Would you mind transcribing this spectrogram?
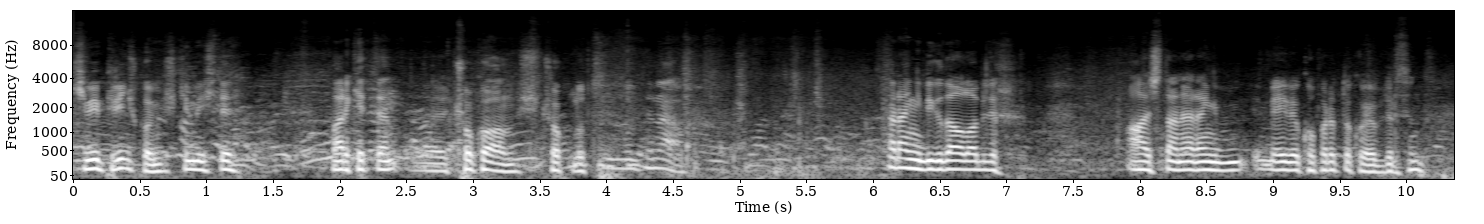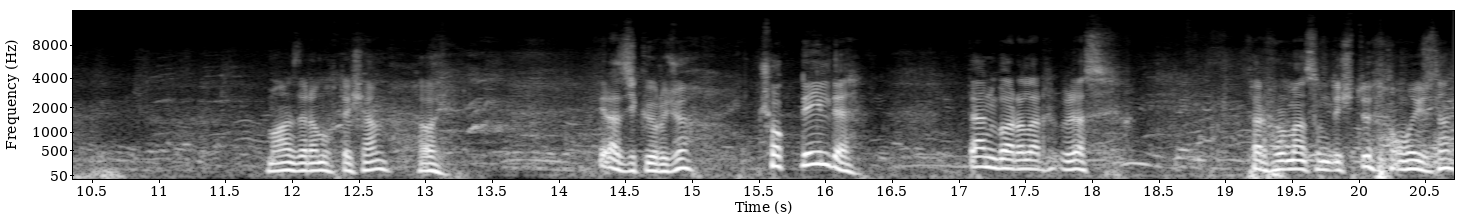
Kimi pirinç koymuş, kimi işte marketten e, çoko almış, çoklut. Herhangi bir gıda olabilir. Ağaçtan herhangi bir meyve koparıp da koyabilirsin. Manzara muhteşem. Ay. Birazcık yorucu. Çok değil de ben bu aralar biraz performansım düştü. O yüzden.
